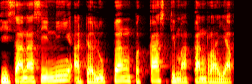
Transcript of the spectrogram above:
Di sana-sini ada lubang bekas dimakan rayap.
